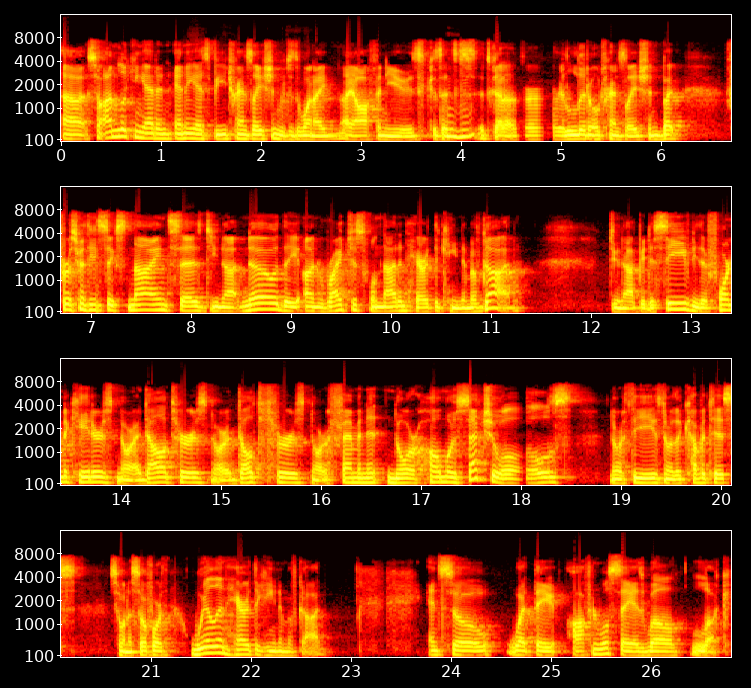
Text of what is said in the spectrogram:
uh, so I'm looking at an NASB translation, which is the one I, I often use because it's mm-hmm. it's got a very, very literal translation. But 1 Corinthians 6 9 says, Do you not know the unrighteous will not inherit the kingdom of God? Do not be deceived, neither fornicators, nor idolaters, nor adulterers, nor effeminate, nor homosexuals, nor thieves, nor the covetous, so on and so forth, will inherit the kingdom of God. And so, what they often will say is, well, look,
